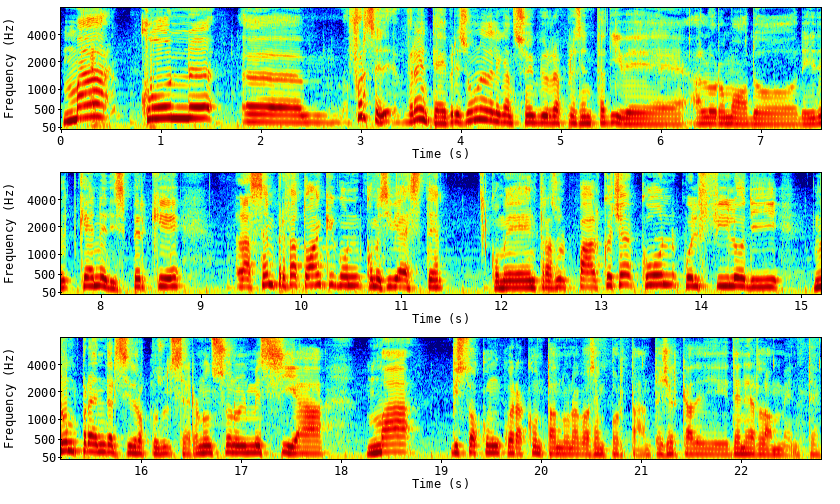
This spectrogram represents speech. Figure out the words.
ma eh. con Uh, forse veramente hai preso una delle canzoni più rappresentative a loro modo dei Dead Kennedys perché l'ha sempre fatto anche con come si veste come entra sul palco, cioè con quel filo di non prendersi troppo sul serio, non sono il messia, ma vi sto comunque raccontando una cosa importante, cercate di tenerla a mente.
